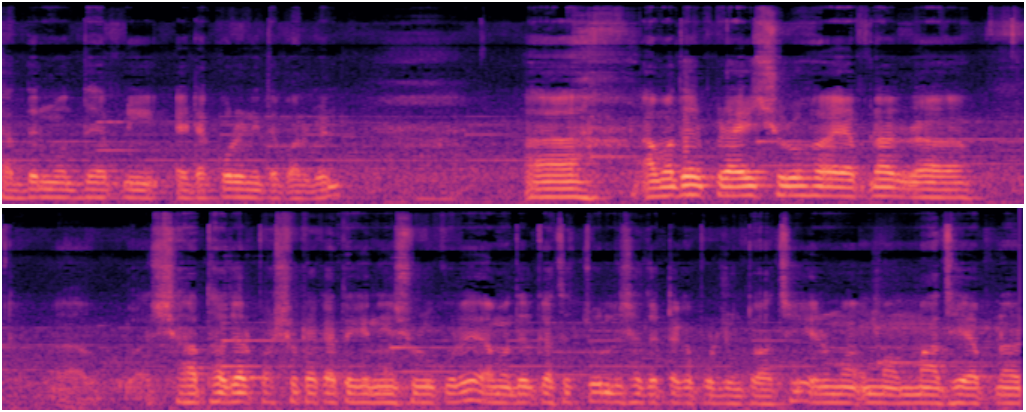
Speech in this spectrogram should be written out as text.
স্বাদের মধ্যে আপনি এটা করে নিতে পারবেন। আমাদের প্রাইস শুরু হয় আপনার সাত হাজার পাঁচশো টাকা থেকে নিয়ে শুরু করে আমাদের কাছে চল্লিশ হাজার টাকা পর্যন্ত আছে। এর মাঝে আপনার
